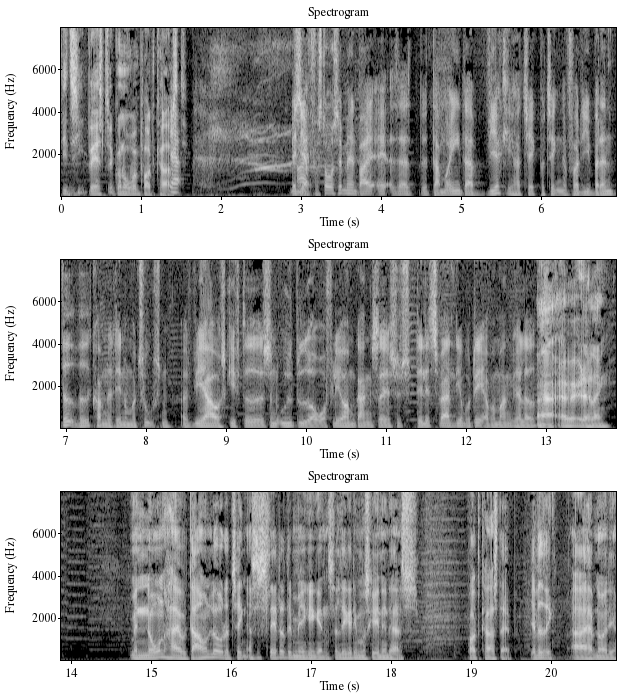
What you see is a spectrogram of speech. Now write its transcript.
de 10 bedste Gonova-podcast. Ja. Men jeg forstår simpelthen bare, at altså, der må en, der virkelig har tjek på tingene, fordi hvordan ved vedkommende, det er nummer 1000? Altså, vi har jo skiftet sådan udbyder over flere omgange, så jeg synes, det er lidt svært lige at vurdere, hvor mange vi har lavet. ja, jeg ved det heller ikke. Men nogen har jo downloadet ting, og så sletter de dem ikke igen. Så ligger de måske inde i deres podcast-app. Jeg ved ikke. I have no idea.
